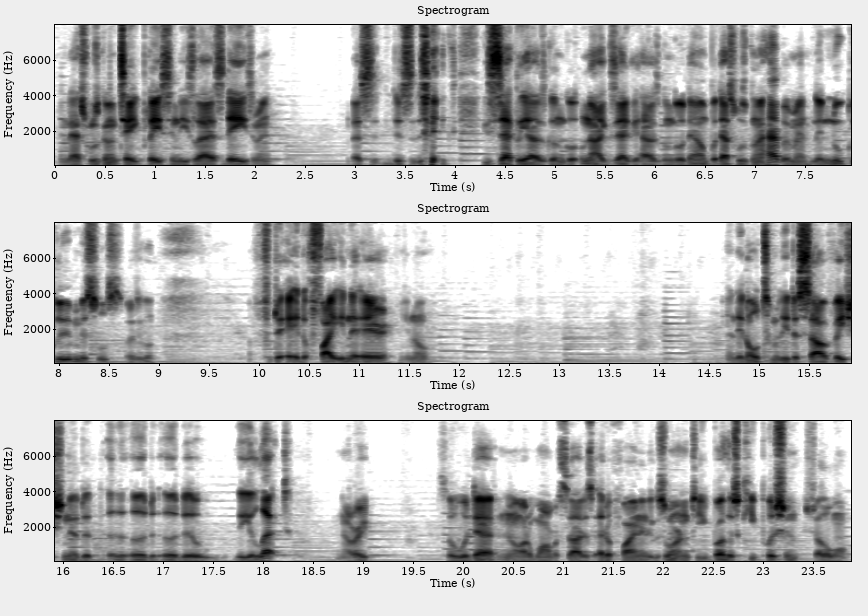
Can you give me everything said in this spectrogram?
And that's what's gonna take place in these last days, man. That's this is exactly how it's gonna go. Not exactly how it's gonna go down, but that's what's gonna happen, man. The nuclear missiles, the the fight in the air, you know, and then ultimately the salvation of the the, the, the elect. All right. So with that, you know, Audubon side is edifying and exhorting to you brothers. Keep pushing. Shalom.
